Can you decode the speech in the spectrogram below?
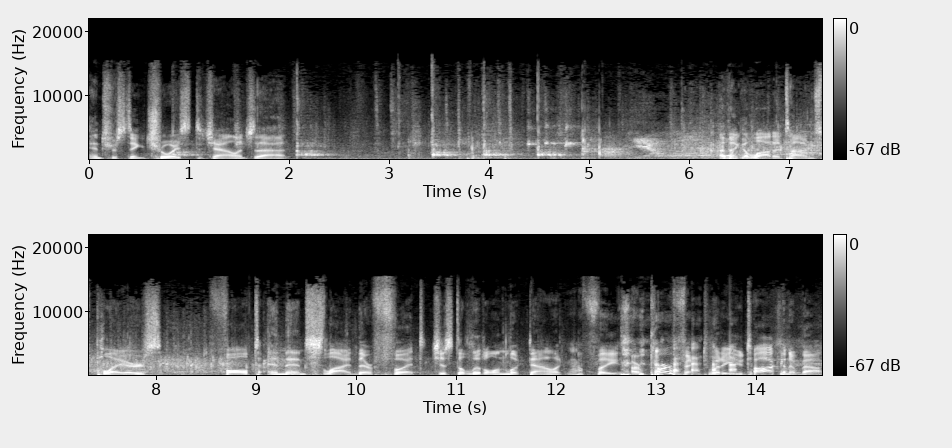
Interesting choice to challenge that. I think a lot of times players fault and then slide their foot just a little and look down like my feet are perfect. what are you talking about?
